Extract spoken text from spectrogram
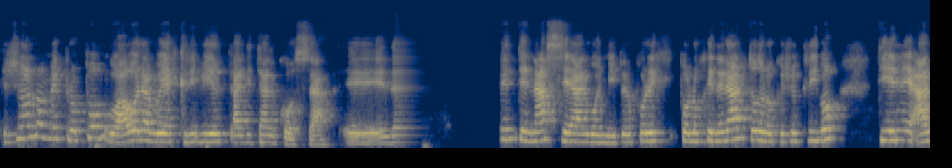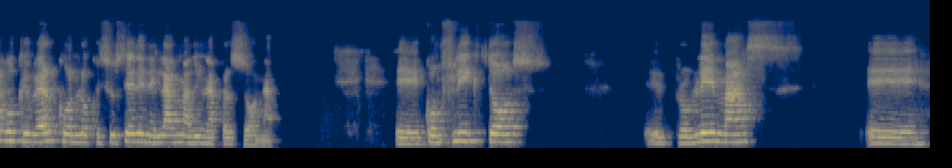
yo no me propongo, ahora voy a escribir tal y tal cosa. Eh, nace algo en mí, pero por, por, lo general todo lo que yo escribo tiene algo que ver con lo que sucede en el alma de una persona. Eh, conflictos, eh, problemas, eh,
